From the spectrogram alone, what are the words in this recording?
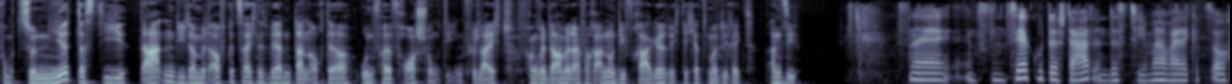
funktioniert, dass die Daten, die damit aufgezeichnet werden, dann auch der Unfallforschung dienen. Vielleicht fangen wir damit einfach an und die Frage richte ich jetzt mal direkt an Sie. Das ist, eine, ist ein sehr guter Start in das Thema, weil da gibt es auch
